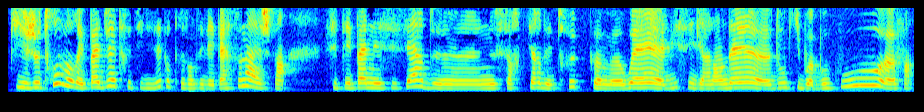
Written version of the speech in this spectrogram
qui je trouve auraient pas dû être utilisés pour présenter les personnages. Enfin, c'était pas nécessaire de nous sortir des trucs comme euh, ouais lui c'est l'Irlandais donc il boit beaucoup. Enfin,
